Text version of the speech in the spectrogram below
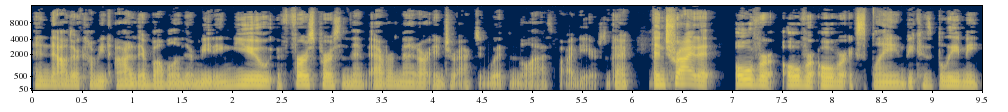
and now they're coming out of their bubble and they're meeting you, the first person they've ever met or interacted with in the last five years. Okay. And try to over, over, over explain because believe me,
